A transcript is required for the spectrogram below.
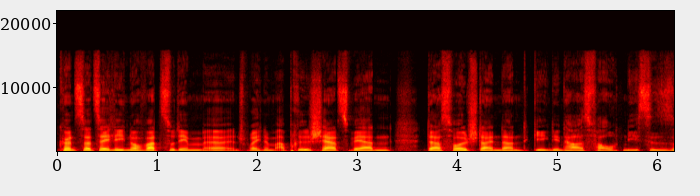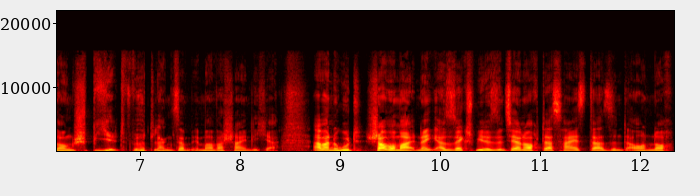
könnte es tatsächlich noch was zu dem äh, entsprechenden April-Scherz werden, dass Holstein dann gegen den HSV nächste Saison spielt. Wird langsam immer wahrscheinlicher. Aber nun gut, schauen wir mal. Ne? Also sechs Spiele sind es ja noch. Das heißt, da sind auch noch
